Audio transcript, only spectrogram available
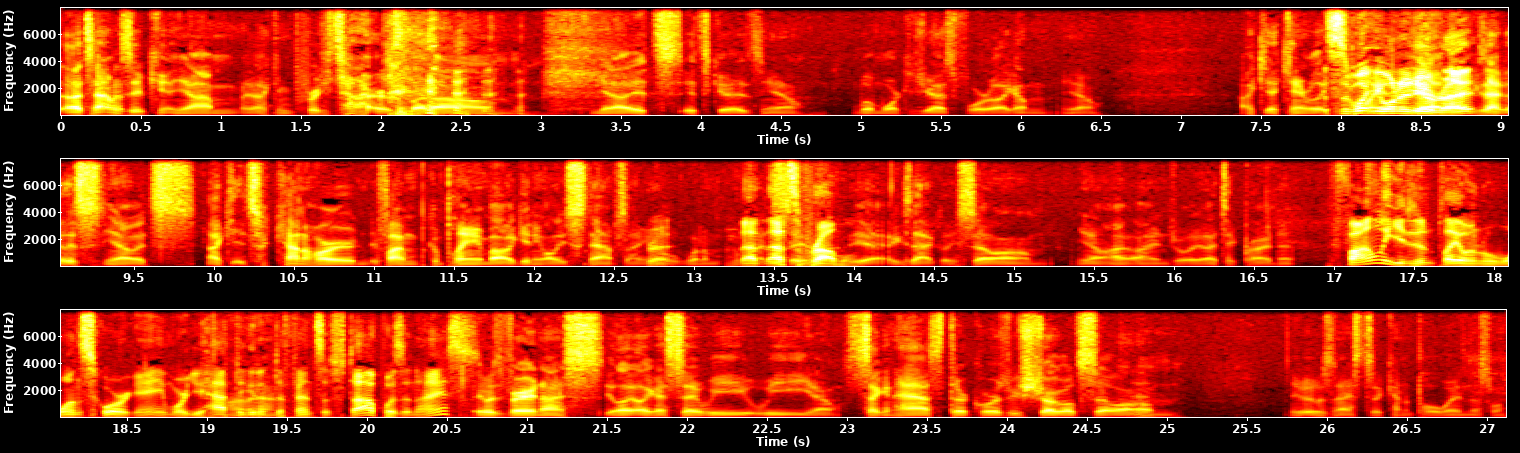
uh times you can, yeah, I'm I can be pretty tired, but um, you know, it's it's good. You know, what more could you ask for? Like I'm, you know, I, can't really. This is what you want to yeah, do, right? Exactly. This, you know, it's it's kind of hard if I'm complaining about getting all these snaps. I right. know what I'm. That, that's the problem. Yeah, exactly. So, um, you know, I, I, enjoy it. I take pride in it. Finally, you didn't play in a one-score game where you have to get a defensive stop. Was it nice? It was very nice. Like, like I said, we we you know second half, third quarters, we struggled. So, um, yeah. it was nice to kind of pull away in this one.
